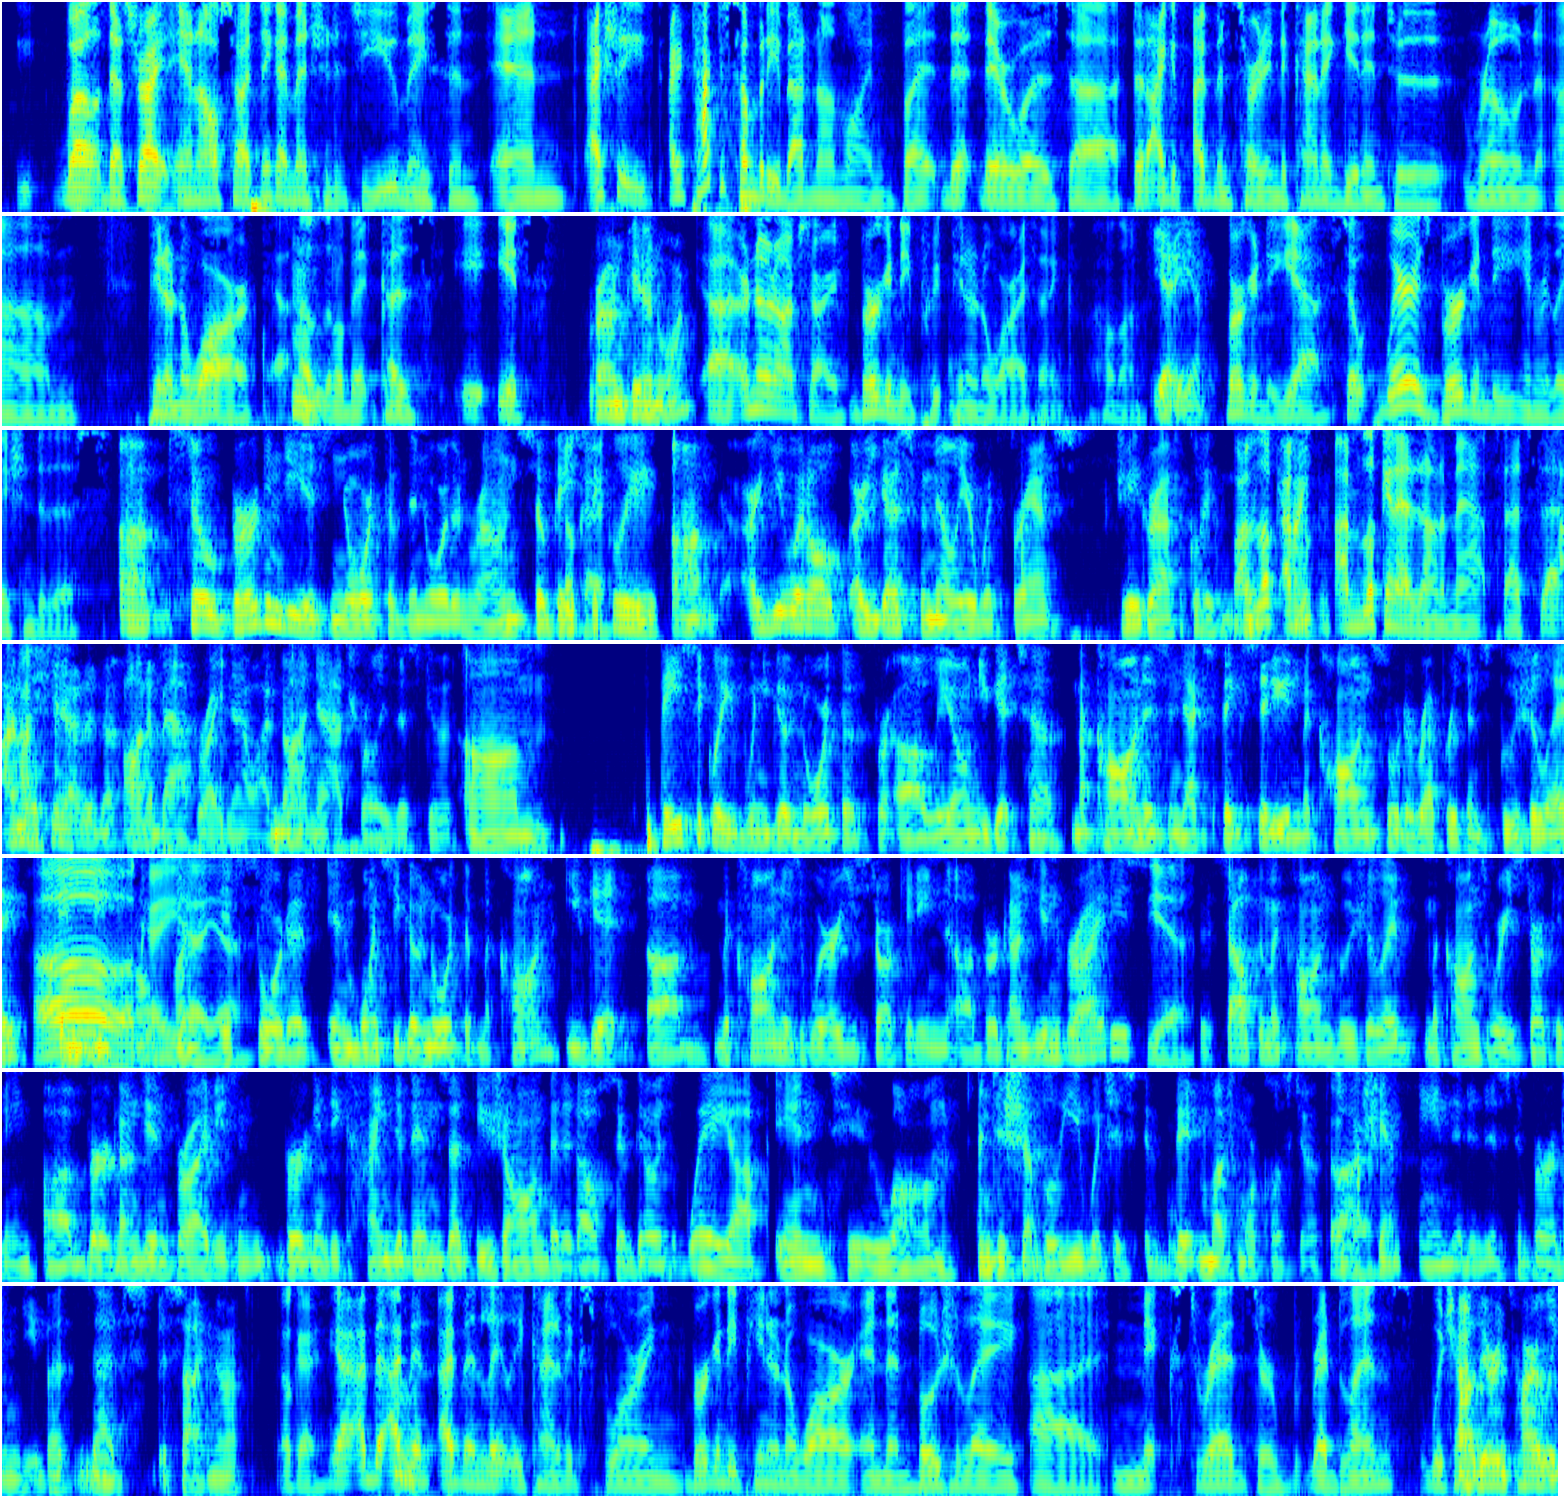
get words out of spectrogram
Well, that's right. And also, I think I mentioned it to you, Mason. And actually, I talked to somebody about it online, but that there was uh, that I, I've been starting to kind of get into Rhone um, Pinot Noir a, a little bit because it, it's. Rhone Pinot Noir? Uh, or no, no, I'm sorry. Burgundy Pinot Noir, I think. Hold on. Yeah, yeah. Burgundy, yeah. So where is Burgundy in relation to this? Um, so Burgundy is north of the Northern Rhone. So basically, um, are you at all? Are you guys familiar with France geographically? Well, I'm, look, I'm, I'm looking at it on a map. That's that. I'm looking at it on a map right now. I'm not naturally this good. Um, basically, when you go north of uh, Lyon, you get to Macon is the next big city, and Macon sort of represents Beaujolais. Oh, okay, yeah, yeah. It's sort of, and once you go north of Macon, you get um, Macon is where you start getting uh, Burgundian varieties. Yeah. South of Macon, Beaujolais, Macon's where you start getting uh, Burgundian varieties, and Burgundy kind of ends at Dijon, but it also goes way up into um, into Chablis, which is a bit much more close to uh, Okay. Champagne than it is to Burgundy. But that's a side note. Okay, yeah, I've been, I've been I've been lately kind of exploring Burgundy Pinot Noir and then Beaujolais uh, mixed reds or red blends, which Oh, I'm, they're entirely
